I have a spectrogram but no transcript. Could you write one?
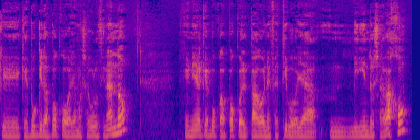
que, poquito a poco vayamos evolucionando. Genial que poco a poco el pago en efectivo vaya mm, viniéndose abajo.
